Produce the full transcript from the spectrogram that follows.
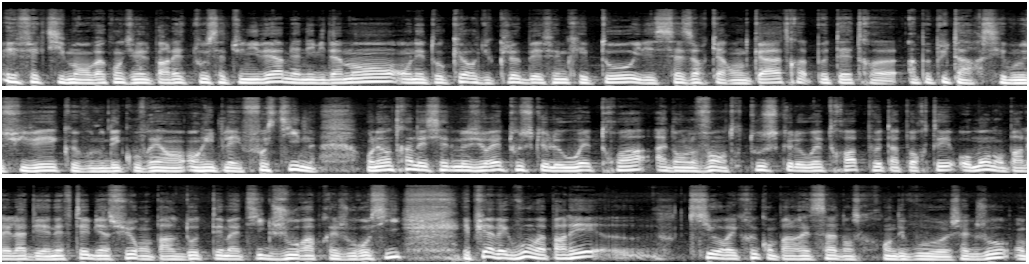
Effectivement, on va continuer de parler de tout cet univers, bien évidemment. On est au cœur du club BFM Crypto, il est 16h44, peut-être euh, un peu plus tard, si vous nous suivez, que vous nous découvrez en, replay. Faustine, on est en train d'essayer de mesurer tout ce que le Web3 a dans le ventre, tout ce que le Web3 peut apporter au monde. On parlait là des NFT, bien sûr, on parle d'autres thématiques jour après jour aussi. Et puis avec vous, on va parler, euh, qui aurait cru qu'on parlerait de ça dans ce rendez-vous euh, chaque jour? On,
